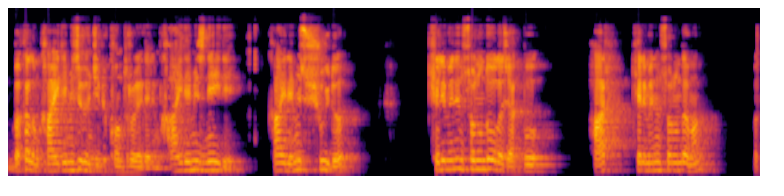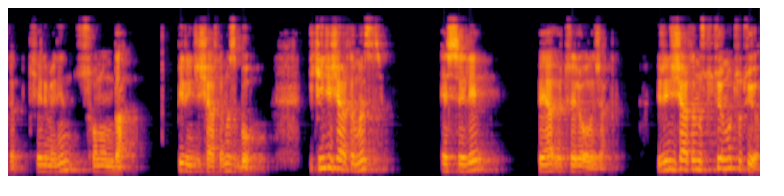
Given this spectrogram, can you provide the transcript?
Bakalım kaidemizi önce bir kontrol edelim. Kaidemiz neydi? Kaidemiz şuydu. Kelimenin sonunda olacak bu harf. Kelimenin sonunda mı? Bakın kelimenin sonunda. Birinci şartımız bu. İkinci şartımız esreli veya ötreli olacak. Birinci şartımız tutuyor mu? Tutuyor.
